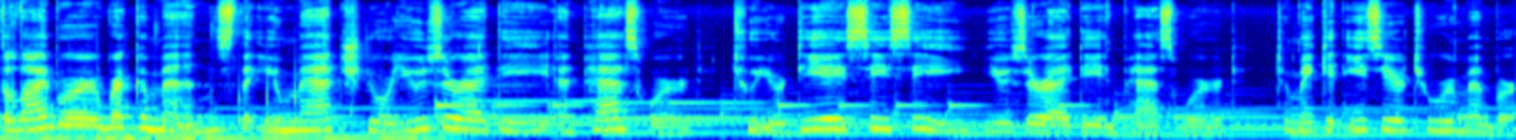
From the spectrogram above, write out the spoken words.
The library recommends that you match your user ID and password to your DACC user ID and password to make it easier to remember.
